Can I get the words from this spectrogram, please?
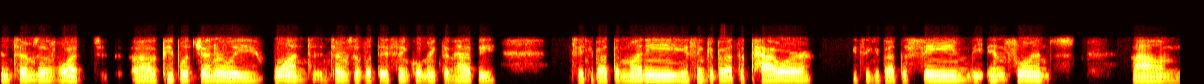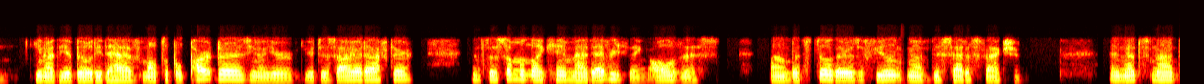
in terms of what uh, people generally want, in terms of what they think will make them happy. Think about the money, you think about the power, you think about the fame, the influence, um, you know, the ability to have multiple partners, you know, you're you're desired after. And so someone like him had everything, all of this, um, but still there is a feeling of dissatisfaction. And that's not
